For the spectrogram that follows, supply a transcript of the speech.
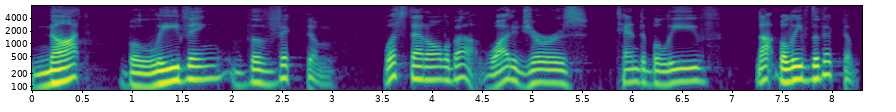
not believing the victim. What's that all about? Why do jurors tend to believe, not believe the victim?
